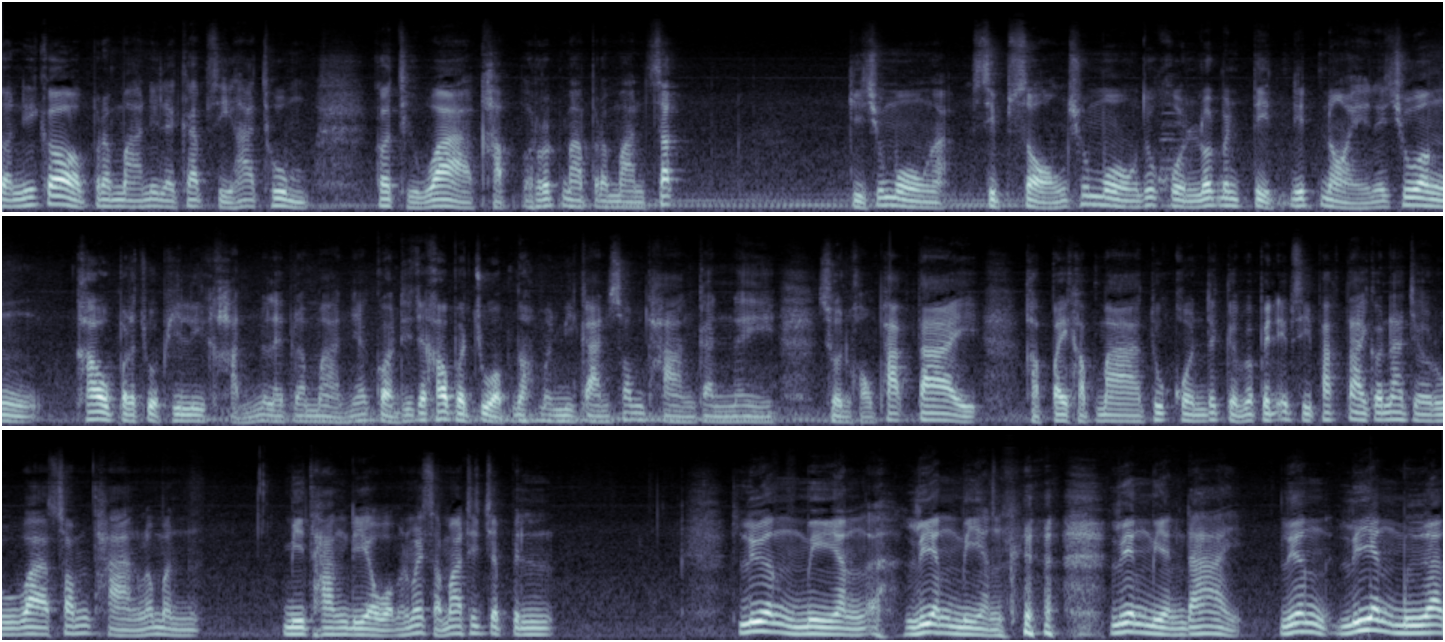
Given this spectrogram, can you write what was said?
ตอนนี้ก็ประมาณนี่แหละครับสี่ห้าทุ่ม ก็ถือว่าขับรถมาประมาณสักกี่ชั่วโมงอะ12 ชั่วโมง ทุกคนรถมันติดนิดหน่อยในช่วง เข้าประจวบคีรีขันอะไรประมาณนี้ก่อนที่จะเข้าประจวบเนาะมันมีการซ่อมทางกันในส่วนของภาคใต้ ขับไปขับมาทุกคนถ้าเกิดว่าเป็น FC ภาคใต้ก็น่าจะรู้ว่าซ่อมทางแล้วมันมีทางเดียวอะมันไม่สามารถที่จะเป็นเรื่องเมียงเอ่อเลี่ยงเมียงเลี่ยงเมียงได้เรื่องเลี่ยงเมือง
